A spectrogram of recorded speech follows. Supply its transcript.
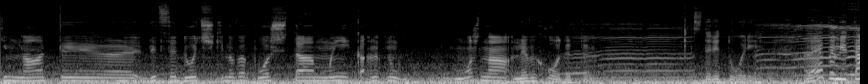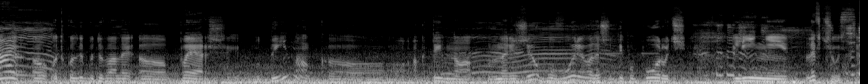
кімнати, е, дитсадочки, нова пошта, мийка. Ну, можна не виходити з території. Але я пам'ятаю, е, от коли будували е, перший будинок, е, активно в мережі обговорювали, що типу поруч лінії Левчуся.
